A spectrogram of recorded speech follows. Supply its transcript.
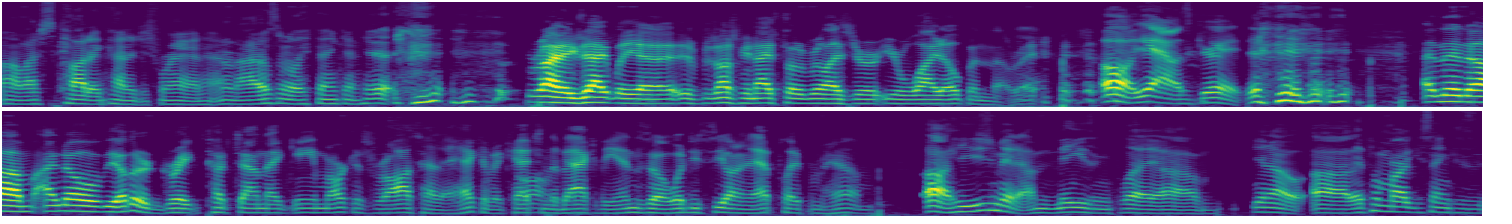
Um, I just caught it and kind of just ran. I don't know. I wasn't really thinking. Yeah. right, exactly. Uh, it must be nice to realize you're you're wide open though, right? oh yeah, it was great. and then um, I know the other great touchdown that game. Marcus Ross had a heck of a catch oh, in the back of the end zone. What did you see on that play from him? Oh, he just made an amazing play. Um, you know, uh, they put Marcus in because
